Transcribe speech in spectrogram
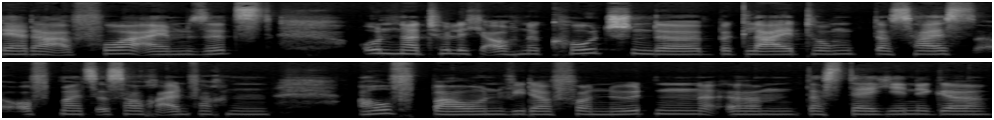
der da vor einem sitzt und natürlich auch eine coachende Begleitung. Das heißt, oftmals ist auch einfach ein Aufbauen wieder vonnöten, ähm, dass derjenige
